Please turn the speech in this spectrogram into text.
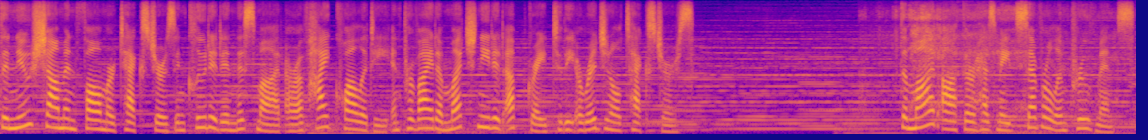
The new Shaman Falmer textures included in this mod are of high quality and provide a much-needed upgrade to the original textures. The mod author has made several improvements,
